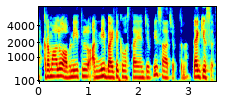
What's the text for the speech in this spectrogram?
అక్రమాలు అవినీతులు అన్ని బయటకు వస్తాయని చెప్పి సార్ చెప్తున్నారు. Thank you sir.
